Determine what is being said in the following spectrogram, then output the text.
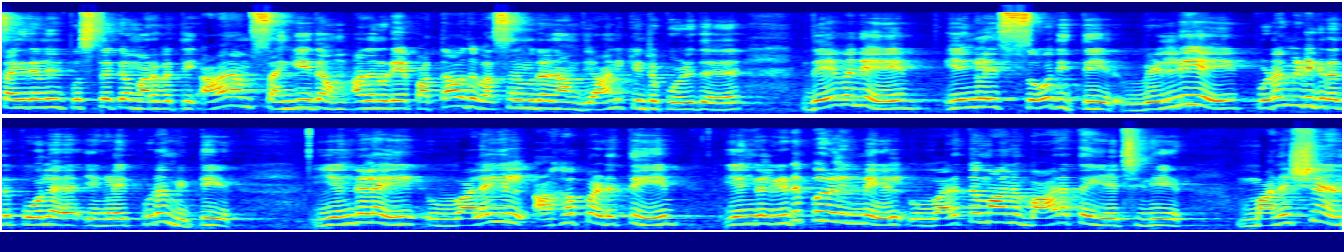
சைதலின் புஸ்தகம் அறுபத்தி ஆறாம் சங்கீதம் அதனுடைய பத்தாவது வசனம் முதல் நாம் தியானிக்கின்ற பொழுது தேவனே எங்களை சோதித்தீர் வெள்ளியை புடமிடுகிறது போல எங்களை புடமிட்டீர். எங்களை வலையில் அகப்படுத்தி எங்கள் இடுப்புகளின் மேல் வருத்தமான பாரத்தை ஏற்றினீர். மனுஷன்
